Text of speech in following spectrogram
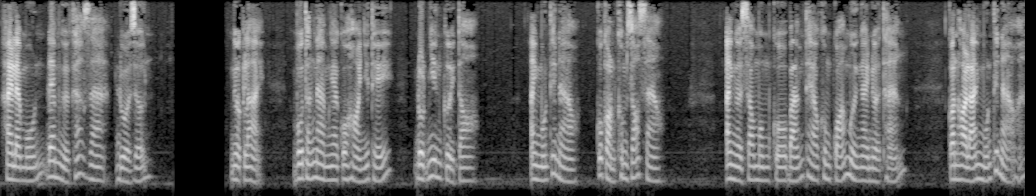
Hay là muốn đem người khác ra đùa giỡn? Ngược lại, Vũ Thắng Nam nghe cô hỏi như thế, Đột nhiên cười to. Anh muốn thế nào? Cô còn không rõ sao? Anh ở sau mông cô bám theo không quá 10 ngày nửa tháng. Còn hỏi là anh muốn thế nào á?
